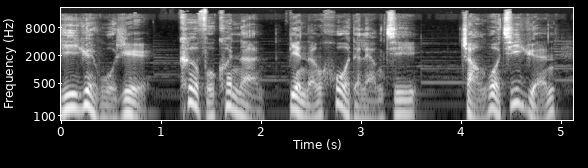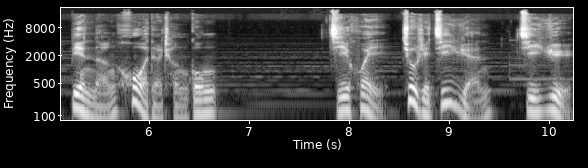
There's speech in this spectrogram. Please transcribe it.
一月五日，克服困难便能获得良机，掌握机缘便能获得成功。机会就是机缘、机遇，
